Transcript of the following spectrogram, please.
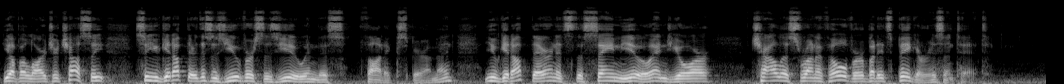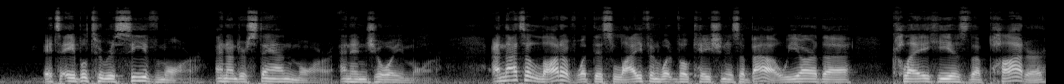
You have a larger chalice. So you, so you get up there. This is you versus you in this thought experiment. You get up there and it's the same you and you're chalice runneth over, but it's bigger, isn't it? It's able to receive more and understand more and enjoy more. And that's a lot of what this life and what vocation is about. We are the clay, He is the potter,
